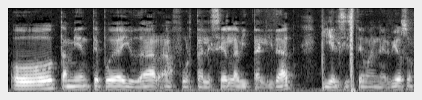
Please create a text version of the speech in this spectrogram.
o también te puede ayudar a fortalecer la vitalidad y el sistema nervioso.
